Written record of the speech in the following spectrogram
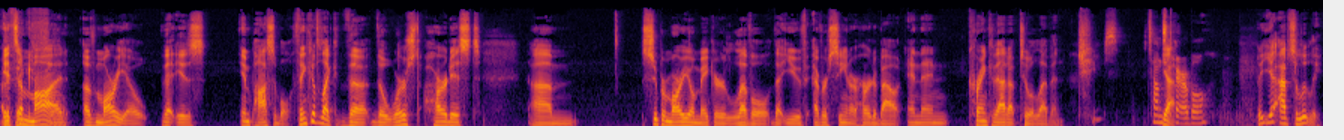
I it's a mod so. of Mario that is impossible. Think of like the the worst, hardest um, Super Mario Maker level that you've ever seen or heard about, and then crank that up to eleven. Jeez. It sounds Yeah. terrible. But yeah, absolutely.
